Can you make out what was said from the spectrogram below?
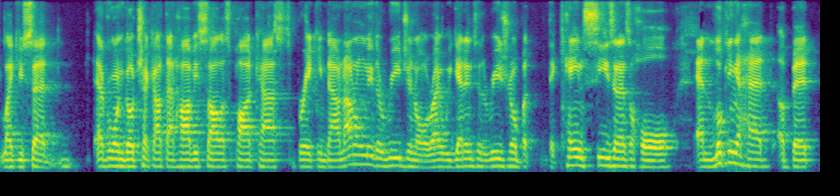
like you said, everyone go check out that Javi Salas podcast breaking down not only the regional, right? We get into the regional, but the Canes season as a whole and looking ahead a bit.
